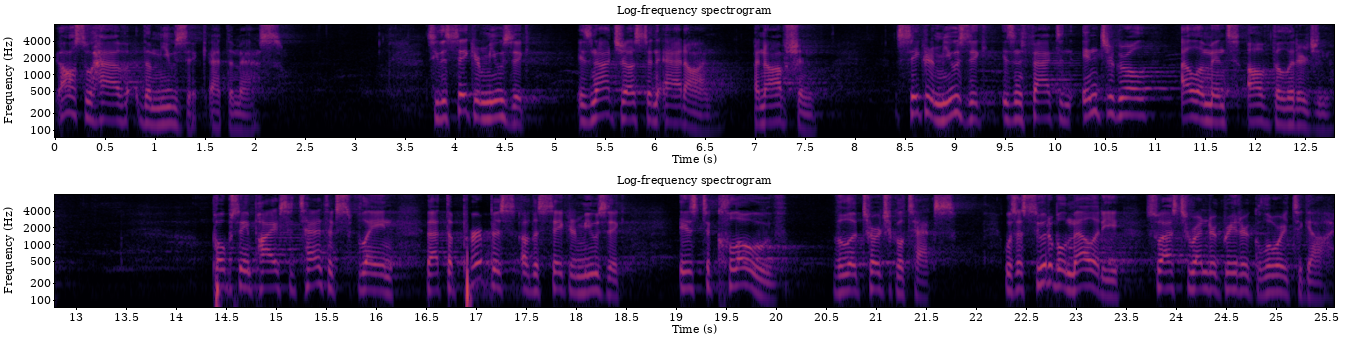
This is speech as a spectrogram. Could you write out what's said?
We also have the music at the Mass. See, the sacred music is not just an add on, an option. Sacred music is, in fact, an integral element of the liturgy. Pope St. Pius X explained that the purpose of the sacred music is to clothe the liturgical text with a suitable melody so as to render greater glory to God.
